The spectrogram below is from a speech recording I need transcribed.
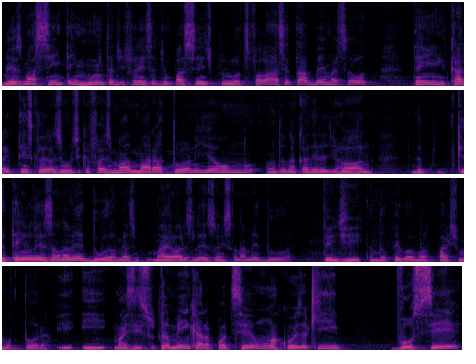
Mesmo assim, tem muita diferença de um paciente para o outro. Você fala, ah, você está bem, mas outro... tem cara que tem esclerose múltipla que faz uma maratona e eu ando na cadeira de roda. entendeu? Porque eu tenho lesão na medula, minhas maiores lesões são na medula. Entendi. Então, eu pegou a parte motora. E, e- mas isso também, cara, pode ser uma coisa que você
